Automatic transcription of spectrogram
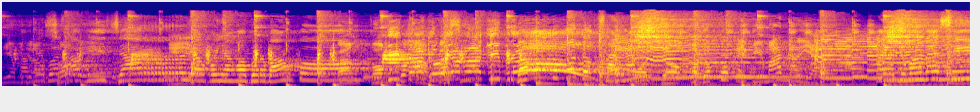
Hebat bicar ya punya ngobrol bangkok. Bangkok Kita goyang lagi bro. Bangkok kodok saya. Kodok, kodok tuh kayak gimana ya? Kayak gimana sih?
